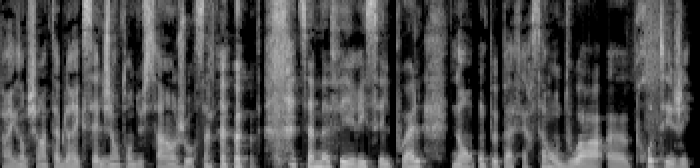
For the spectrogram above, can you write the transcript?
par exemple, sur un tableur Excel, j'ai entendu ça un jour, ça m'a fait hérisser le poil. Non, on peut pas faire ça. On doit protéger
